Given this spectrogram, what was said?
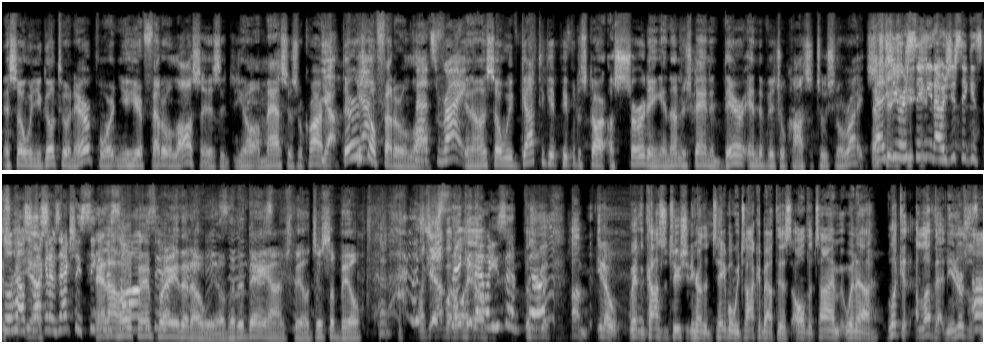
And so when you go to an airport and you hear federal law says that, you know, a mask is required, Yeah. there is Yeah. no federal law. That's right. You know, and so we've got to get people to start asserting and understanding their individual constitutional rights. That's As good. you were singing, I was just thinking Schoolhouse yes. Rock, and I was actually singing And the I song. hope and at the same pray that I will, but today I'm still just a bill. I was Okay, just but all thinking that when you said Bill. Um, you know, we have the Constitution here on the table. We talk about this all the time. When uh, look at, I love that. Yours was worn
